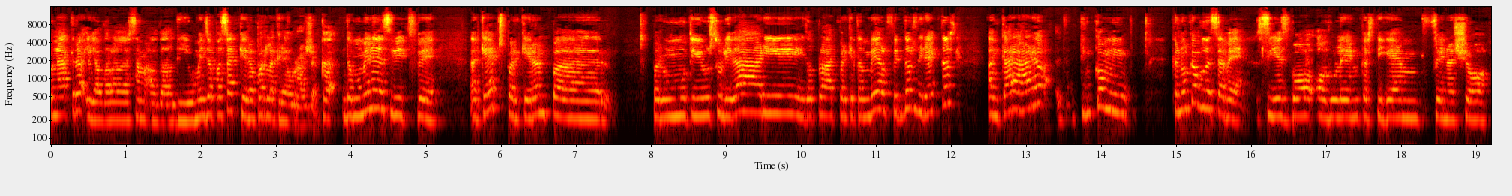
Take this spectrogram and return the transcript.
un altre, i el, de la, el del diumenge passat, que era per la Creu Roja. Que de moment he decidit fer aquests perquè eren per, per un motiu solidari i tot plegat, perquè també el fet dels directes, encara ara tinc com que no acabo de saber si és bo o dolent que estiguem fent això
